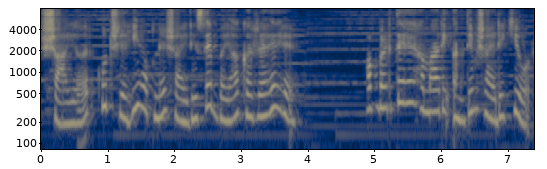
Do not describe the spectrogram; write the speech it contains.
शायर कुछ यही अपने शायरी से बयां कर रहे हैं। अब बढ़ते हैं हमारी अंतिम शायरी की ओर।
